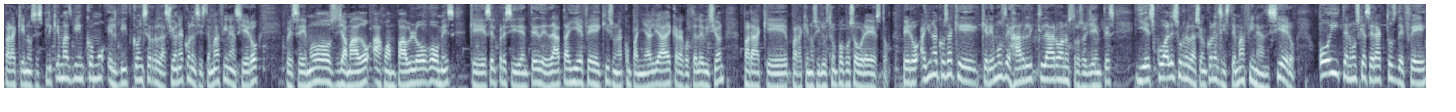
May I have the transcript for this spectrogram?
para que nos explique más bien cómo el Bitcoin se relaciona con el sistema financiero, pues hemos llamado a Juan Pablo Gómez, que es el presidente de Data IFX, una compañía aliada de Caracol Televisión, para que, para que nos ilustre un poco sobre esto. Pero hay una cosa que queremos dejarle claro a nuestros oyentes y es cuál es su relación con el sistema financiero. Hoy tenemos que hacer actos de fe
